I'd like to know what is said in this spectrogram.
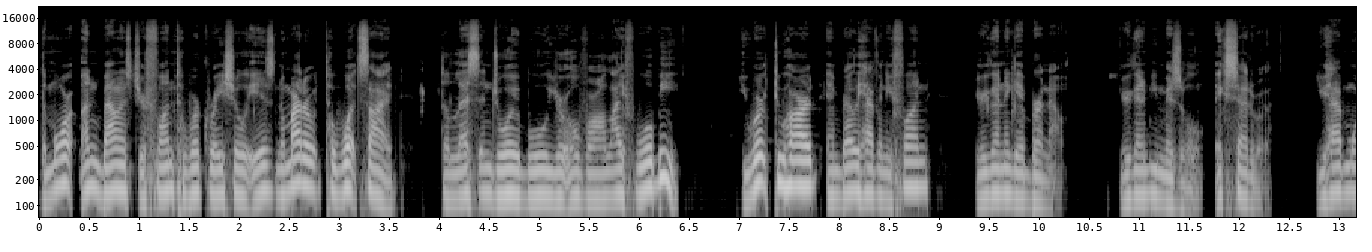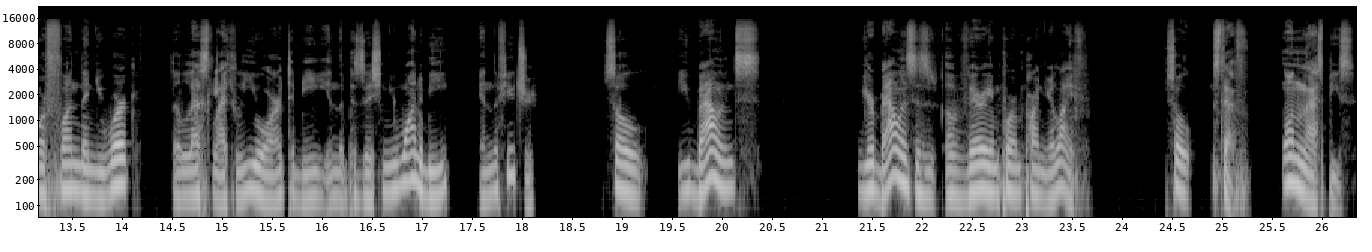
The more unbalanced your fun to work ratio is, no matter to what side, the less enjoyable your overall life will be. You work too hard and barely have any fun, you're going to get burnout. You're going to be miserable, etc. You have more fun than you work, the less likely you are to be in the position you want to be in the future. So, you balance, your balance is a very important part in your life. So, Steph, one last piece.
